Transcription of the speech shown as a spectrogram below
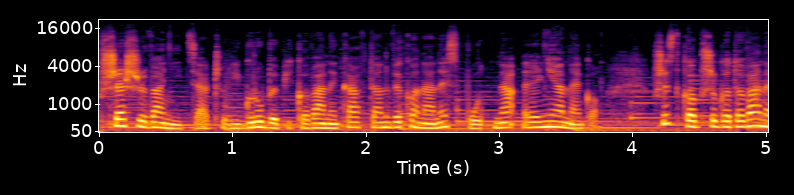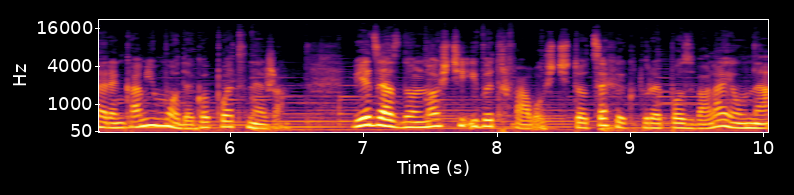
przeszywanica, czyli gruby pikowany kaftan wykonany z płótna lnianego. Wszystko przygotowane rękami młodego płatnerza. Wiedza, zdolności i wytrwałość to cechy, które pozwalają na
